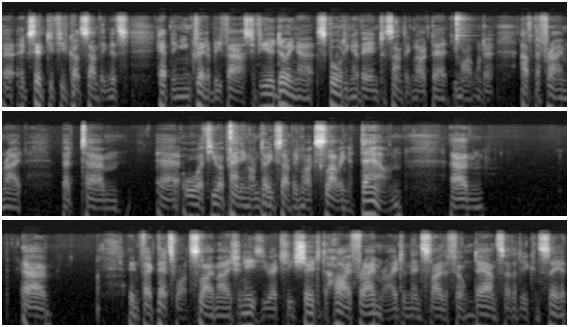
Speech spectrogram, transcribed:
uh, except if you've got something that's happening incredibly fast. If you're doing a sporting event or something like that, you might want to up the frame rate. But um, uh, or if you are planning on doing something like slowing it down, um, uh, in fact, that's what slow motion is. You actually shoot at a high frame rate and then slow the film down so that you can see it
